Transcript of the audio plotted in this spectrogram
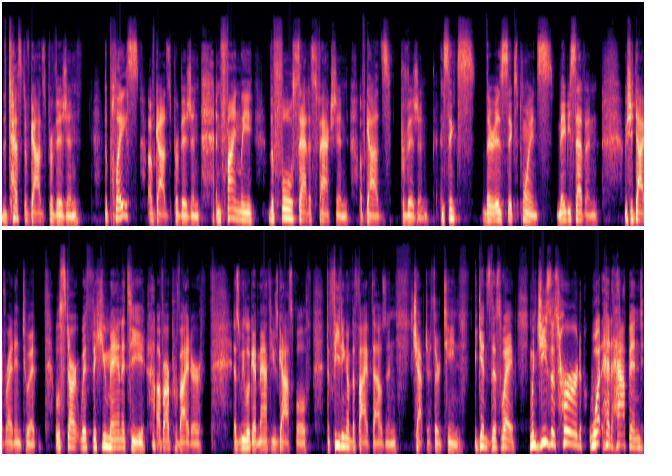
the test of God's provision, the place of God's provision, and finally, the full satisfaction of God's provision. And since there is six points, maybe seven, we should dive right into it. We'll start with the humanity of our provider as we look at Matthew's gospel. The feeding of the 5,000, chapter 13, begins this way. When Jesus heard what had happened,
